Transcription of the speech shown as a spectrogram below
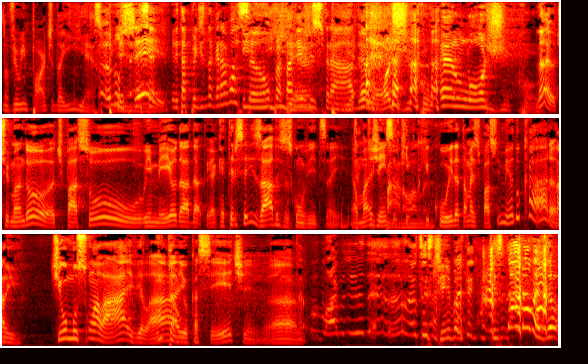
No Viewing Party da ESPN. Eu não sei. Ele tá pedindo a gravação pra E- estar ESPN. registrado. É lógico, é lógico. Não, eu te mando, eu te passo o e-mail da, da- que é terceirizado esses convites aí. É uma Que agência que, que cuida, tá? Mas eu passo o e-mail do cara. Aí. Tinha o Mussum Live lá Então. e o cacete. ah. Eu assisti, mas Não, não, mas eu.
